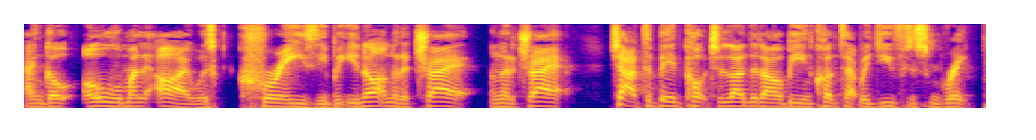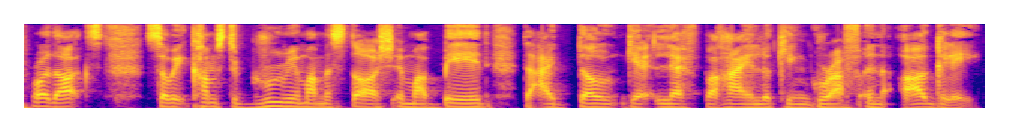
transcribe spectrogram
and go over my lip. Oh, it was crazy. But you know? I'm going to try it. I'm going to try it. Shout out to Beard Culture London. I'll be in contact with you for some great products. So it comes to grooming my moustache and my beard that I don't get left behind looking gruff and ugly.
